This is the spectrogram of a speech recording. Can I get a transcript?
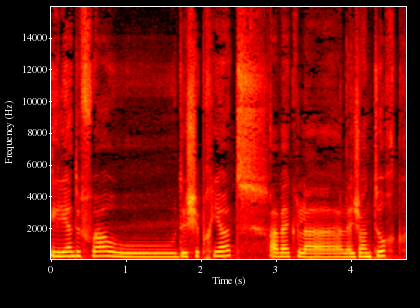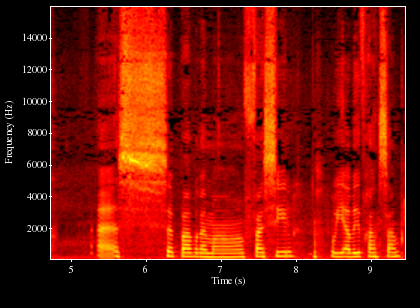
il y a des fois où des Chypriotes avec la, les gens turcs, euh, c'est pas vraiment facile, oui, à vivre ensemble.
